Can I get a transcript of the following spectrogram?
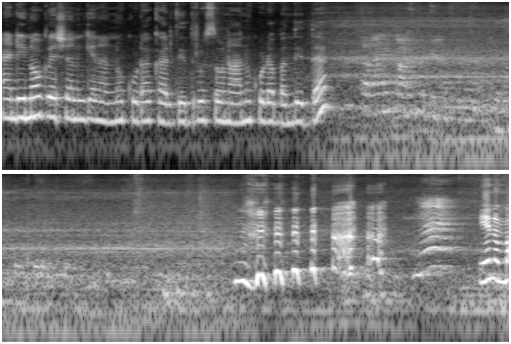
ಆ್ಯಂಡ್ ಇನೋಗ್ರೇಷನ್ಗೆ ನಾನು ಕೂಡ ಕರೆದಿದ್ರು. ಸೊ ನಾನು ಕೂಡ ಬಂದಿದ್ದೆ. ಏನಮ್ಮ?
